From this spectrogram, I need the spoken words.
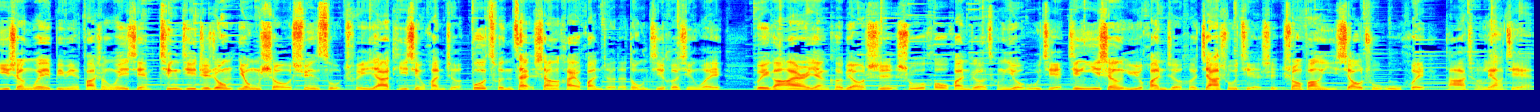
医生为避免发生危险，情急之中用手迅速捶压提醒患者，不存在伤害患者的动机和行为。贵港爱尔眼科表示，术后患者曾有误解，经医生与患者和家属解释，双方已消除误会，达成谅解。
